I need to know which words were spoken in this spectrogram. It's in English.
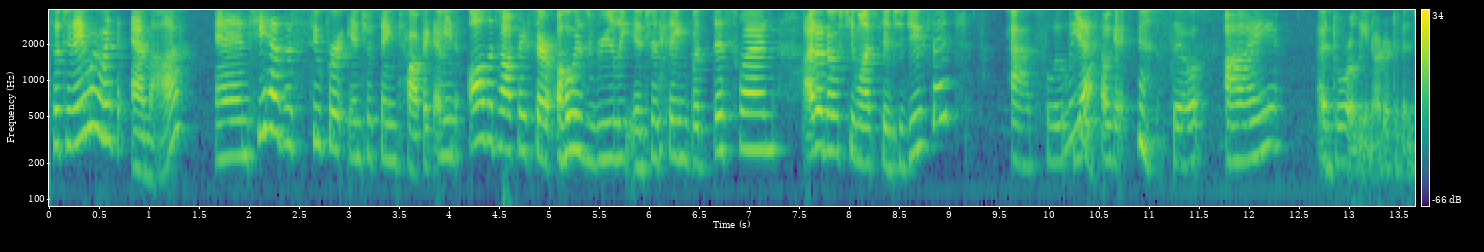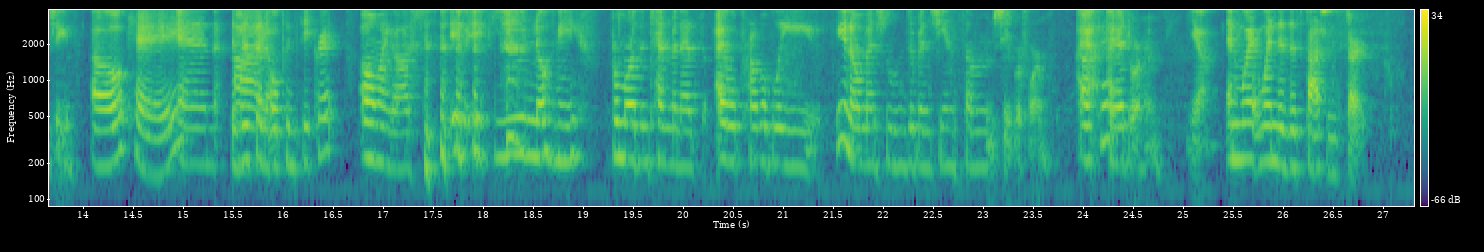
So today we're with Emma, and she has a super interesting topic. I mean, all the topics are always really interesting, but this one, I don't know if she wants to introduce it. Absolutely. Yeah, okay. So I adore Leonardo da Vinci. Okay. And Is this an open secret? Oh my gosh. if, if you know me for more than 10 minutes, I will probably, you know, mention Da Vinci in some shape or form. I, Okay. I adore him. Yeah. And when, when did this passion start?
